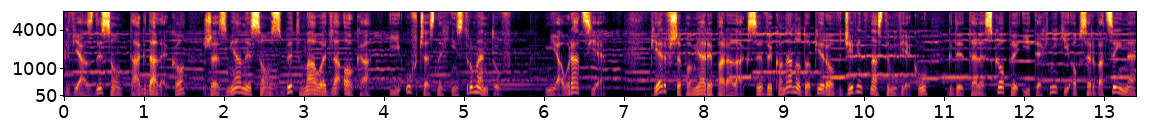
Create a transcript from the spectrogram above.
Gwiazdy są tak daleko, że zmiany są zbyt małe dla oka i ówczesnych instrumentów. Miał rację. Pierwsze pomiary paralaksy wykonano dopiero w XIX wieku, gdy teleskopy i techniki obserwacyjne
